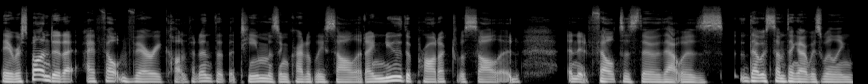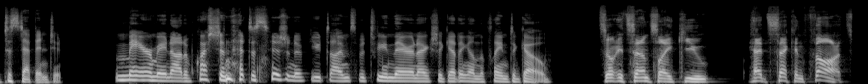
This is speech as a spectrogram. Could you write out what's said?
they responded. I, I, felt very confident that the team was incredibly solid. I knew the product was solid, and it felt as though that was that was something I was willing to step into. May or may not have questioned that decision a few times between there and actually getting on the plane to go. So it sounds like you had second thoughts.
